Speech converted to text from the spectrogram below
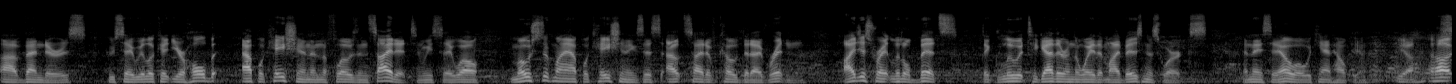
uh, vendors who say, we look at your whole application and the flows inside it, and we say, well, most of my application exists outside of code that I've written. I just write little bits that glue it together in the way that my business works. And they say, oh, well, we can't help you. Yeah, uh,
